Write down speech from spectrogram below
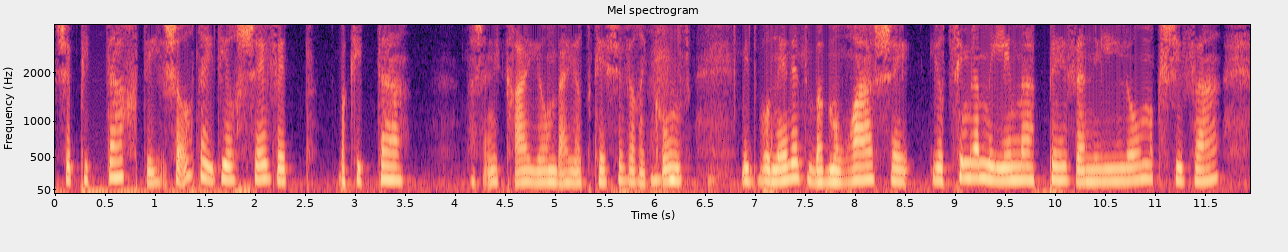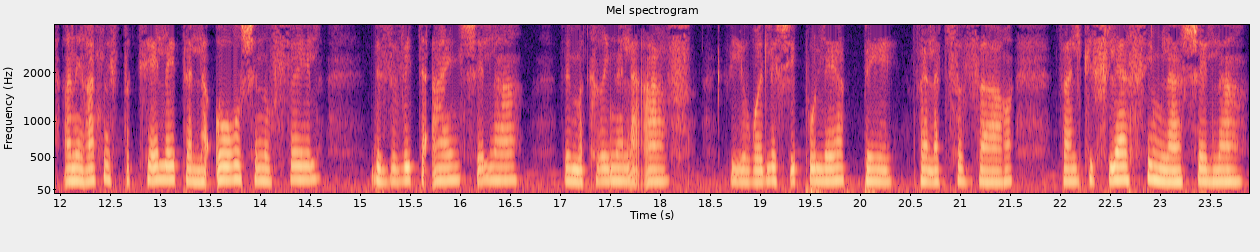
שפיתחתי. שעות הייתי יושבת בכיתה, מה שנקרא היום בעיות קשב וריכוז, מתבוננת במורה שיוצאים לה מילים מהפה ואני לא מקשיבה, אני רק מסתכלת על האור שנופל בזווית העין שלה ומקרין על האף, ויורד לשיפולי הפה ועל הצוואר ועל כפלי השמלה שלה.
